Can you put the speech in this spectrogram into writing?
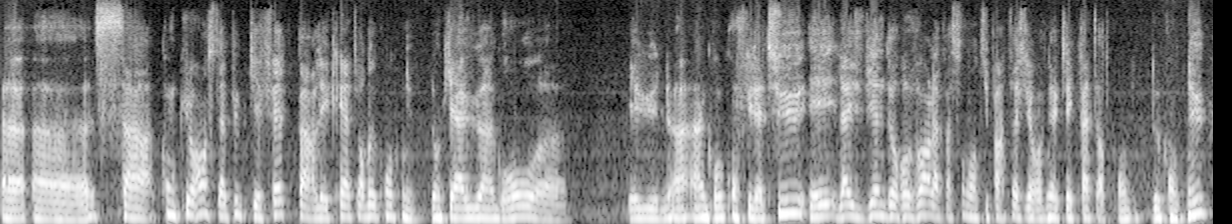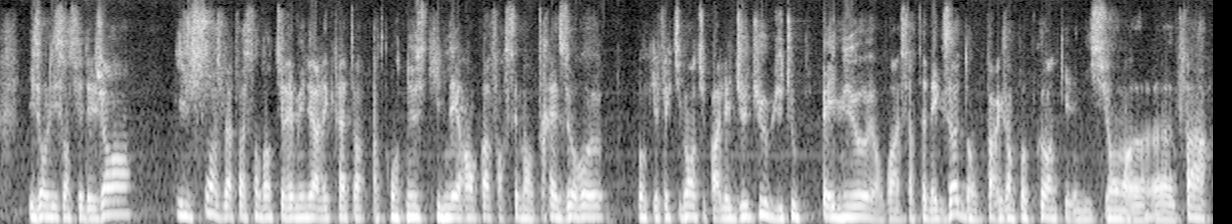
ça concurrence la pub qui est faite par les créateurs de contenu. Donc il y a eu un gros, euh, il y a eu un gros conflit là-dessus. Et là, ils viennent de revoir la façon dont ils partagent les revenus avec les créateurs de, contenu. Ils ont licencié des gens. Ils changent la façon dont ils rémunèrent les créateurs de contenu, ce qui ne les rend pas forcément très heureux. Donc effectivement, tu parlais de YouTube. YouTube paye mieux et on voit un certain exode. Donc par exemple, Popcorn, qui est l'émission euh, euh, phare,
